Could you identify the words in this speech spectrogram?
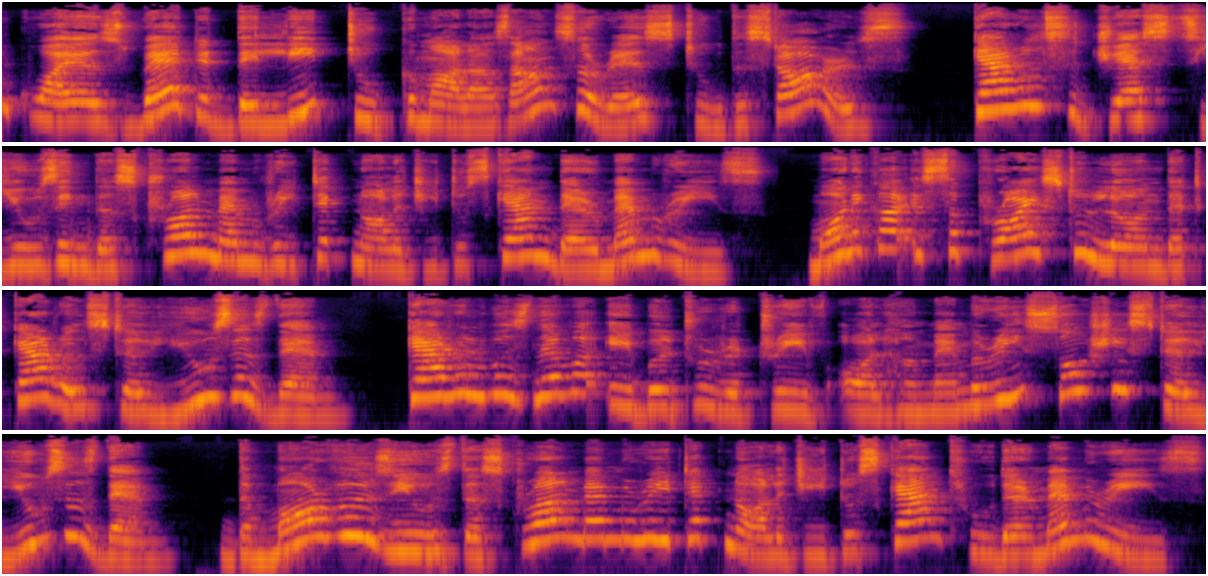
inquires where did they lead to, Kamala's answer is to the stars. Carol suggests using the Skrull memory technology to scan their memories. Monica is surprised to learn that Carol still uses them. Carol was never able to retrieve all her memories, so she still uses them. The Marvels use the Skrull memory technology to scan through their memories.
